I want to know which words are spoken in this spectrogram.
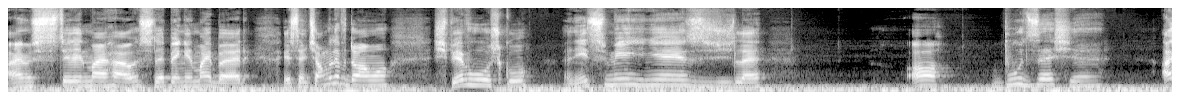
I'm still in my house, sleeping in my bed. Jestem ciągle w domu, śpię w łóżku. Nic mi nie jest źle. O, budzę się. A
